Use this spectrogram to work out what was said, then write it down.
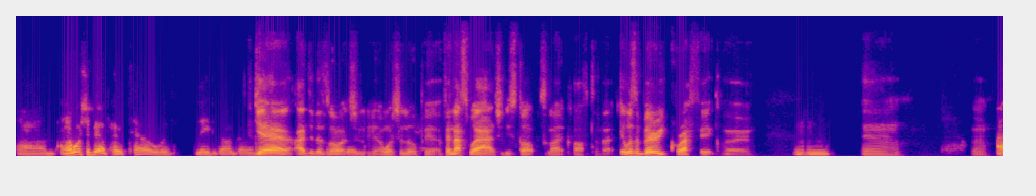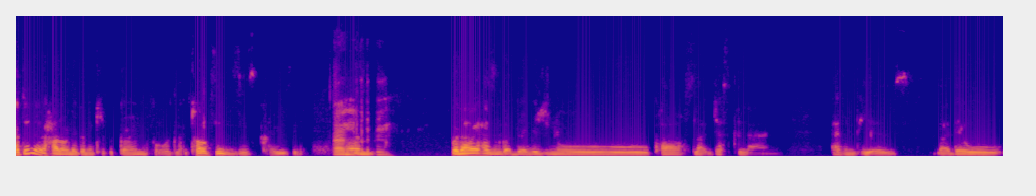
Um, and I watched a bit of Hotel with Lady Gaga. yeah, I did as well. Actually, I watched a little bit. I think that's where I actually stopped. Like after that, it was a very graphic though. Mhm. Yeah, I don't know how long they're going to keep it going for. Like twelve seasons is crazy. and Um, But now it hasn't got the original cast like Jessica Lange, Evan Peters. Like they all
